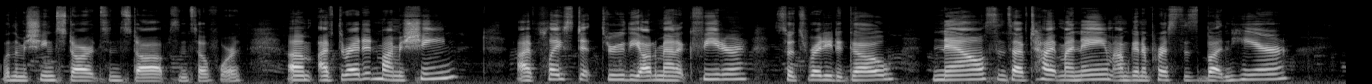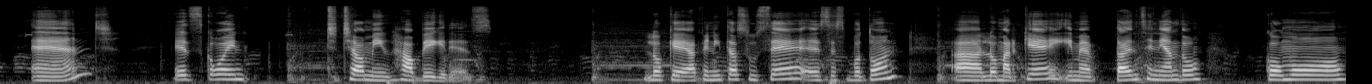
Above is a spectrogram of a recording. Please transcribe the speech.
when the machine starts and stops and so forth. Um, I've threaded my machine. I've placed it through the automatic feeder so it's ready to go. Now, since I've typed my name, I'm going to press this button here and it's going to tell me how big it is. Lo que apenas usé es ese botón. Uh, lo marqué y me está enseñando cómo,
